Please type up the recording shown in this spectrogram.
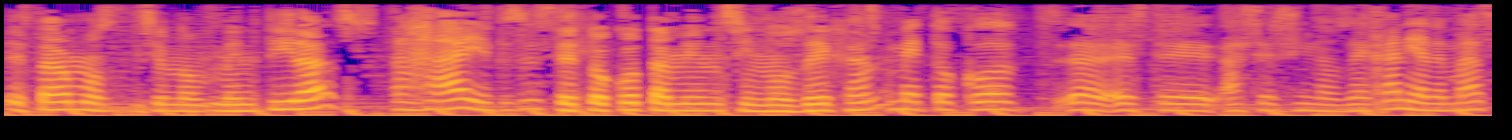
estábamos diciendo mentiras. ajá, y entonces Te tocó también si nos dejan. me tocó eh, este hacer si nos dejan y además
